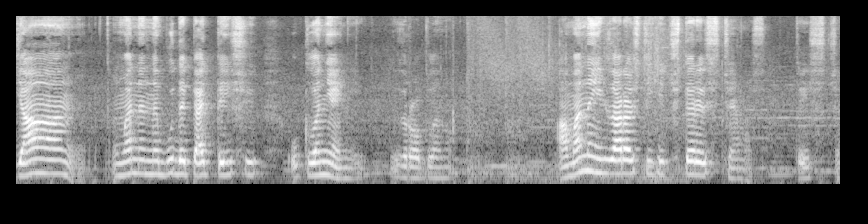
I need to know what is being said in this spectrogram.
я. У мене не буде 5000 уклонень зроблено. А в мене їх зараз тільки 4 з чимось тисячі.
